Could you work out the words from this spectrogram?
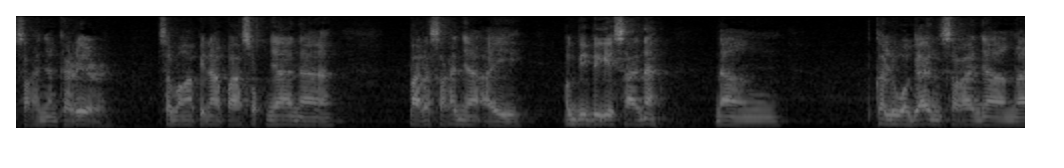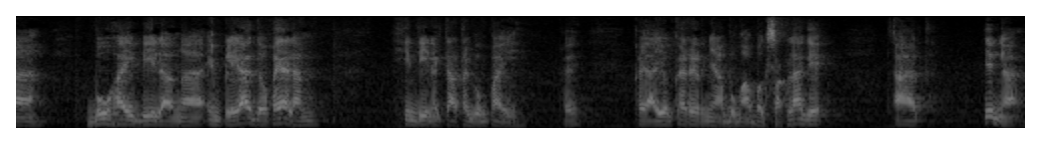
sa kanyang career, sa mga pinapasok niya na para sa kanya ay magbibigay sana ng kaluwagan sa kanyang ah, buhay bilang ah, empleyado, kaya lang hindi nagtatagumpay. Okay? Kaya yung career niya bumabagsak lagi at yun nga,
